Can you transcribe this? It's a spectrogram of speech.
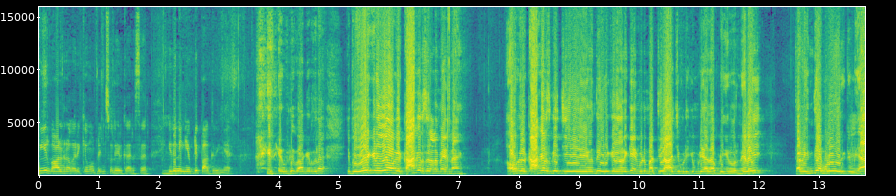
உயிர் வாழ்ற வரைக்கும் அப்படின்னு சொல்லியிருக்காரு சார். இதை நீங்க எப்படி பாக்குறீங்க? இதை எப்படி பார்க்கறதுனா இப்போ ஏற்கனவே அவங்க காங்கிரஸ் நிலைமை என்ன? அவங்க காங்கிரஸ் கட்சி வந்து இருக்கிற வரைக்கும் என்பது மத்தியில் ஆட்சி பிடிக்க முடியாது அப்படிங்கிற ஒரு நிலை தமிழ் இந்தியா முழுவதும் இருக்கு இல்லையா?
